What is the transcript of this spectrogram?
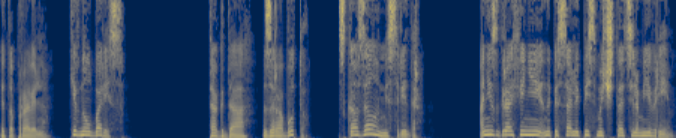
это правильно», — кивнул Борис. «Тогда за работу», — сказала мисс Ридер. Они с графиней написали письма читателям-евреям.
